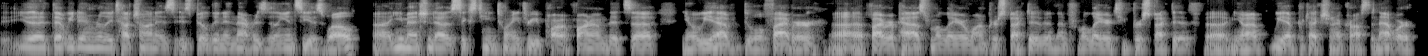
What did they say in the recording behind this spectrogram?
you know, that we didn't really touch on is is building in that resiliency as well. Uh, you mentioned out of 1623 par- Farnam that's uh, you know we have dual fiber uh, fiber paths from a layer one perspective and then from a layer two perspective. Uh, you know, we have protection across the network.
